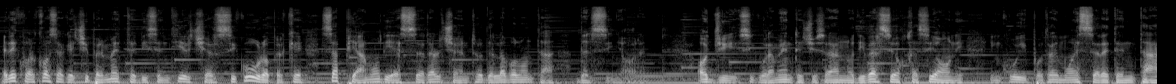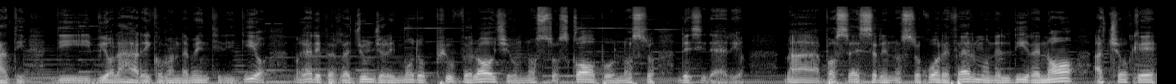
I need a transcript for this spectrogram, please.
ed è qualcosa che ci permette di sentirci al sicuro perché sappiamo di essere al centro della volontà del Signore. Oggi sicuramente ci saranno diverse occasioni in cui potremo essere tentati di violare i comandamenti di Dio, magari per raggiungere in modo più veloce un nostro scopo, un nostro desiderio ma possa essere il nostro cuore fermo nel dire no a ciò che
